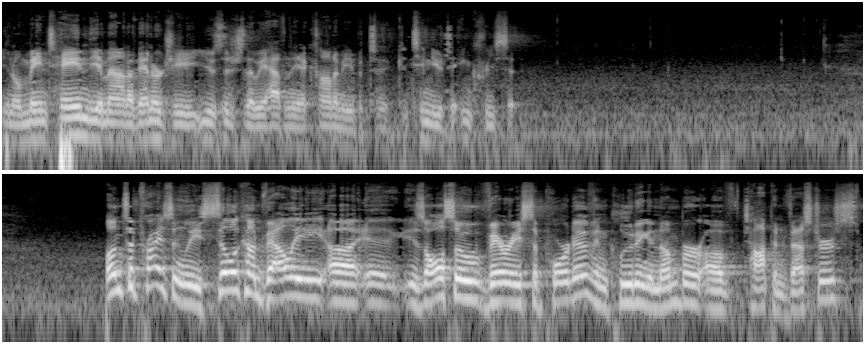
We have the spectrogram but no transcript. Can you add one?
you know, maintain the amount of energy usage that we have in the economy, but to continue to increase it. Unsurprisingly, Silicon Valley uh, is also very supportive, including a number of top investors.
